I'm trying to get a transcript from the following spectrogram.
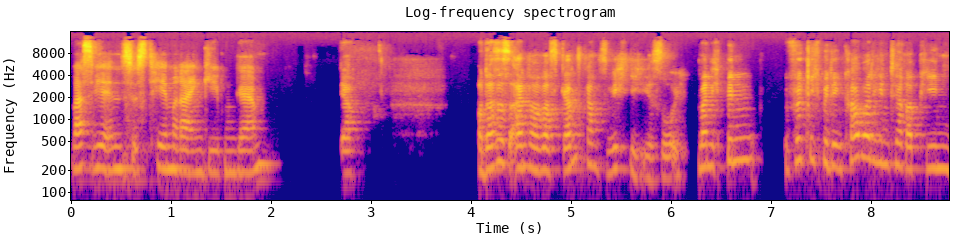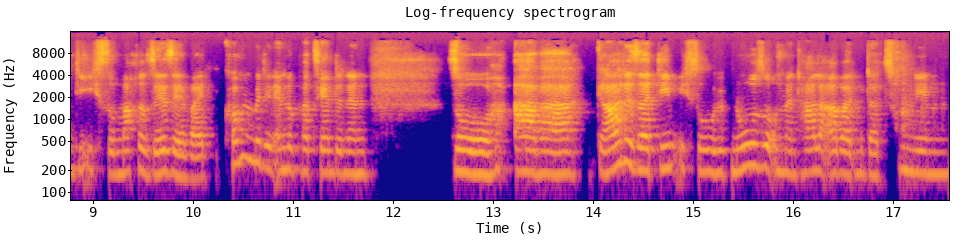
was wir ins System reingeben, gell? Ja. Und das ist einfach was ganz, ganz wichtig ist. So, ich meine, ich bin wirklich mit den körperlichen Therapien, die ich so mache, sehr, sehr weit gekommen mit den Endopatientinnen. So, aber gerade seitdem ich so Hypnose und mentale Arbeit mit dazu nehme,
